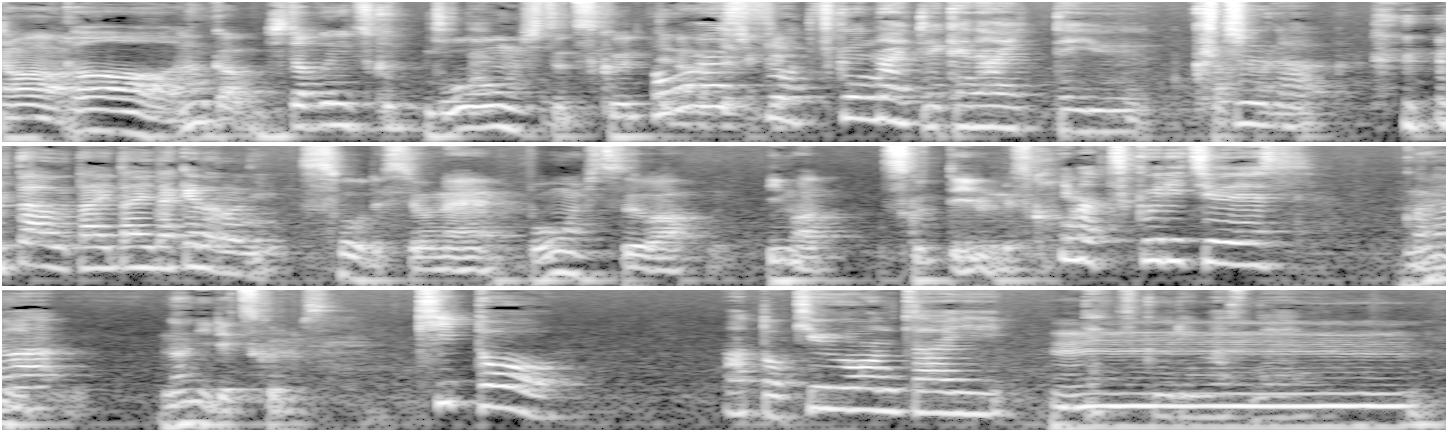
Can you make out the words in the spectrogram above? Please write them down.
ああ。あなんか自宅に作っあ防音室作って防なかった音室を作んないといけないっていう苦痛確が歌を歌いたいだけなのに。そうですよね。防音室は今作っているんですか？今作り中です。これは何何で作るんです？か木とあと吸音材で作りますね。ん。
